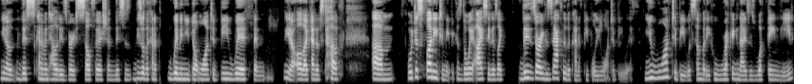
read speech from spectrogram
you know this kind of mentality is very selfish and this is these are the kind of women you don't want to be with and you know all that kind of stuff. Um which is funny to me because the way i see it is like these are exactly the kind of people you want to be with. You want to be with somebody who recognizes what they need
